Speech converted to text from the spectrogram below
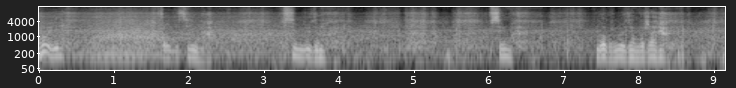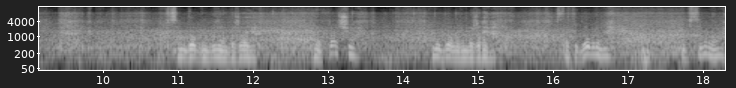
Ну і традиційно всім людям, всім добрим людям бажаю. Всім добрим людям бажаю найкращого, недобрим бажаю стати добрими і всім нам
